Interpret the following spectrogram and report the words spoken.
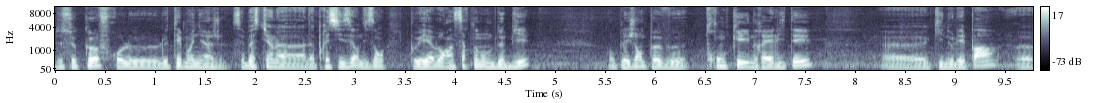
de ce qu'offre le, témoignage. Sébastien l'a précisé en disant qu'il pouvait y avoir un certain nombre de biais. Donc les gens peuvent tronquer une réalité euh, qui ne l'est pas. Euh,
